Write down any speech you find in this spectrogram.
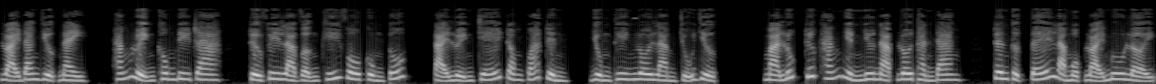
Loại đan dược này, hắn luyện không đi ra, trừ phi là vận khí vô cùng tốt, tại luyện chế trong quá trình, dùng thiên lôi làm chủ dược. Mà lúc trước hắn nhìn như nạp lôi thành đan, trên thực tế là một loại mưu lợi,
